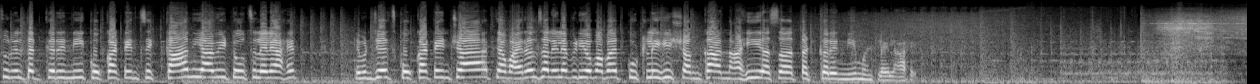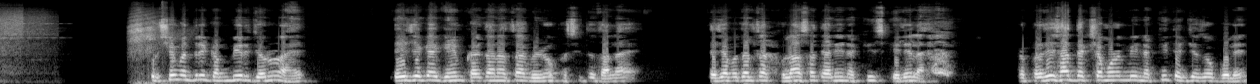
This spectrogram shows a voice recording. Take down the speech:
सुनील तटकरेंनी कोकाटेंचे कान यावेळी टोचलेले आहेत. ते म्हणजेच कोकाटेंच्या त्या व्हायरल झालेल्या व्हिडिओबाबत कुठलीही शंका नाही असं तटकरेंनी म्हटलेलं आहे. कृषी मंत्री गंभीर जरूर आहेत. ते जे काही गेम खेळतानाचा व्हिडिओ प्रसिद्ध झाला आहे त्याच्याबद्दलचा खुलासा त्यांनी नक्कीच केलेला आहे. तर प्रदेशाध्यक्ष म्हणून मी नक्की त्यांच्याजवळ बोलेन.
